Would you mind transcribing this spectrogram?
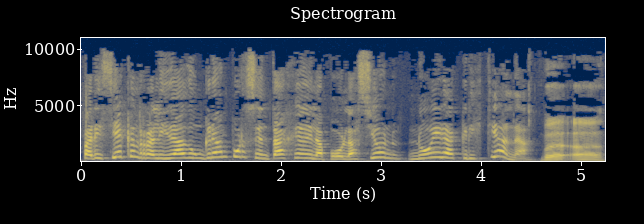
Parecía que en realidad un gran porcentaje de la población no era cristiana. But uh,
